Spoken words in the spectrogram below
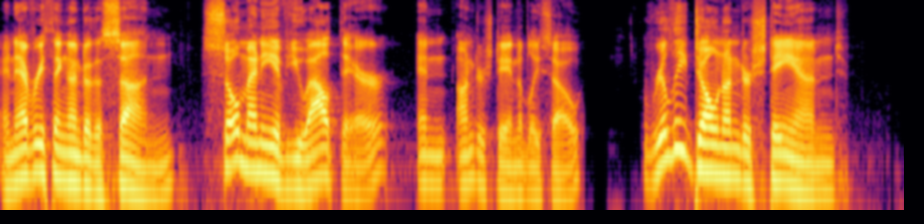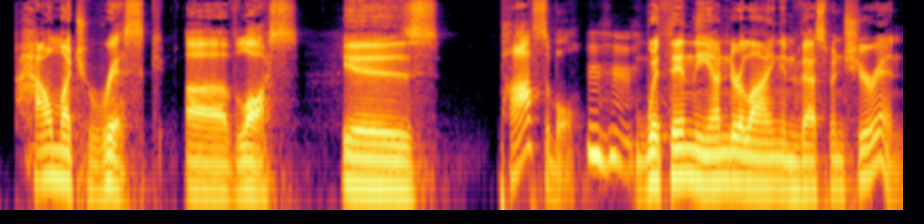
and everything under the sun, so many of you out there, and understandably so, really don't understand how much risk of loss is possible mm-hmm. within the underlying investments you're in.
